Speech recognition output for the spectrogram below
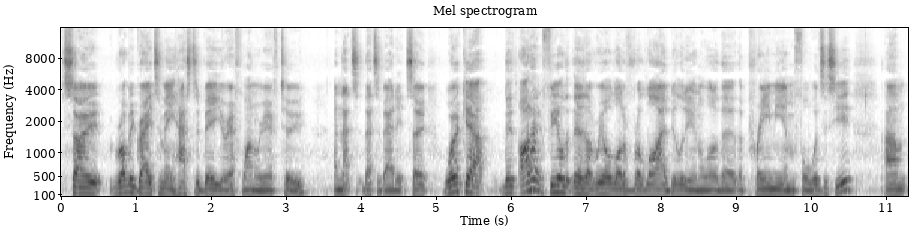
So Robbie Gray to me has to be your F one or your F two, and that's that's about it. So work out. I don't feel that there's a real lot of reliability in a lot of the the premium forwards this year. Um,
